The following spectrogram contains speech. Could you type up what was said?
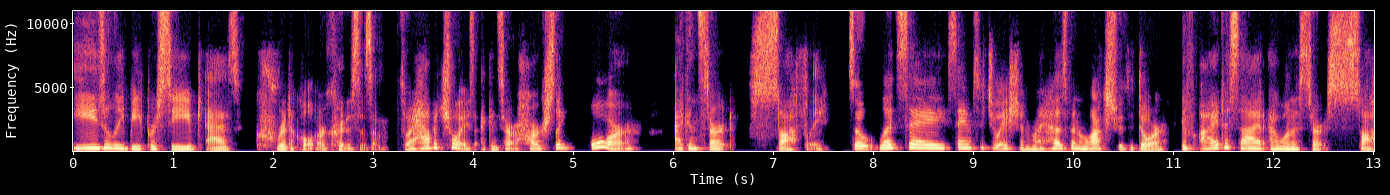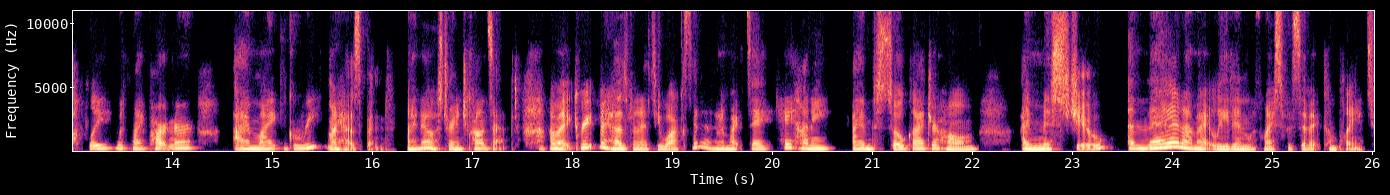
easily be perceived as critical or criticism. So I have a choice. I can start harshly or I can start softly. So let's say, same situation. My husband walks through the door. If I decide I want to start softly with my partner, I might greet my husband. I know, strange concept. I might greet my husband as he walks in and I might say, Hey, honey, I am so glad you're home. I missed you. And then I might lead in with my specific complaint.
